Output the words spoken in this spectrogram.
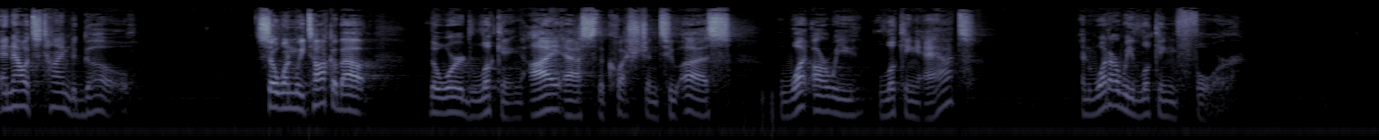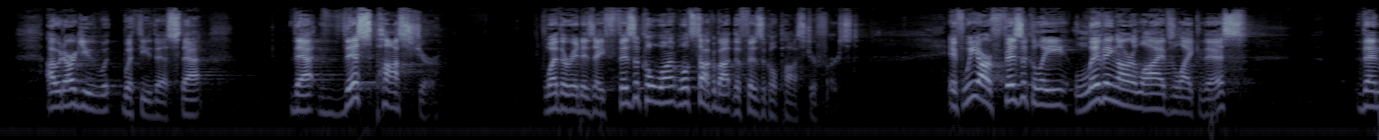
And now it's time to go. So when we talk about the word looking, I ask the question to us what are we looking at? And what are we looking for? I would argue with, with you this that, that this posture, whether it is a physical one, let's talk about the physical posture first. If we are physically living our lives like this, then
